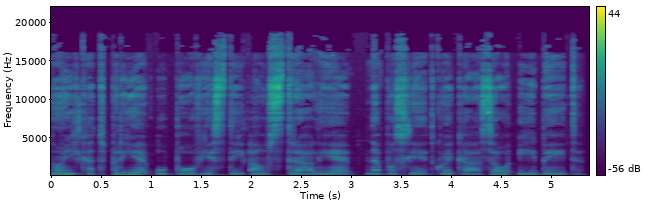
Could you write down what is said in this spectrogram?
no ikad prije u povijesti Australije, na posljedku je kazao Ebade.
